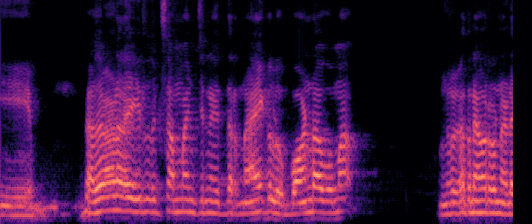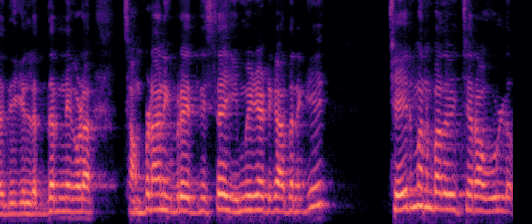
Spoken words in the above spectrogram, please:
ఈ బెదవాడ ఇళ్ళకి సంబంధించిన ఇద్దరు నాయకులు బోండా ఉమ ఇంకొక అతను ఎవరు ఉన్నాడు. అది వీళ్ళిద్దరిని కూడా చంపడానికి ప్రయత్నిస్తే ఇమీడియట్గా అతనికి చైర్మన్ పదవి ఇచ్చారు ఆ ఊళ్ళో.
